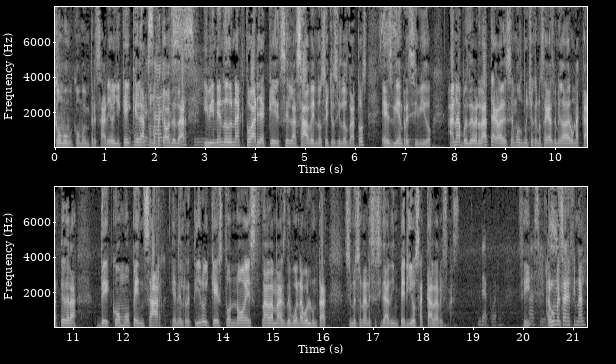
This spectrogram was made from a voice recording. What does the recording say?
Como, como empresario. Oye, ¿qué, qué dato nos acabas de dar? sí. Y viniendo de una actuaria que se la sabe en los hechos y los datos, es bien recibido. Ana, pues de verdad te agradecemos mucho que nos hayas venido a dar una cátedra de cómo pensar en el retiro y que esto no es nada más de buena voluntad, sino es una necesidad imperiosa cada vez más. De acuerdo. ¿Sí? ¿Algún mensaje final,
